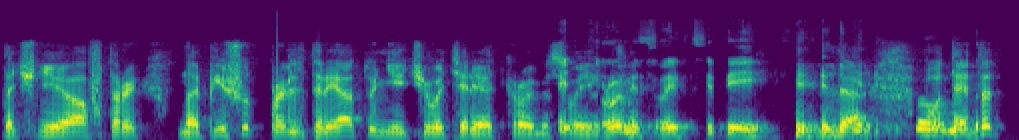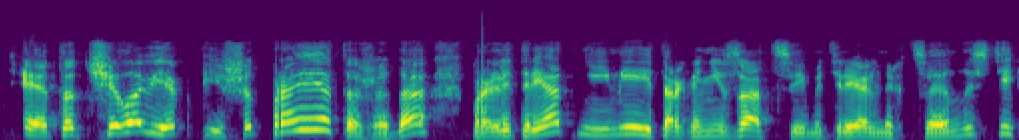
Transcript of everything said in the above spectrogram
точнее авторы, напишут пролетариату нечего терять, кроме своих Кроме своих цепей. Да, вот этот этот человек пишет про это же, да? Пролетариат не имеет организации материальных ценностей,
